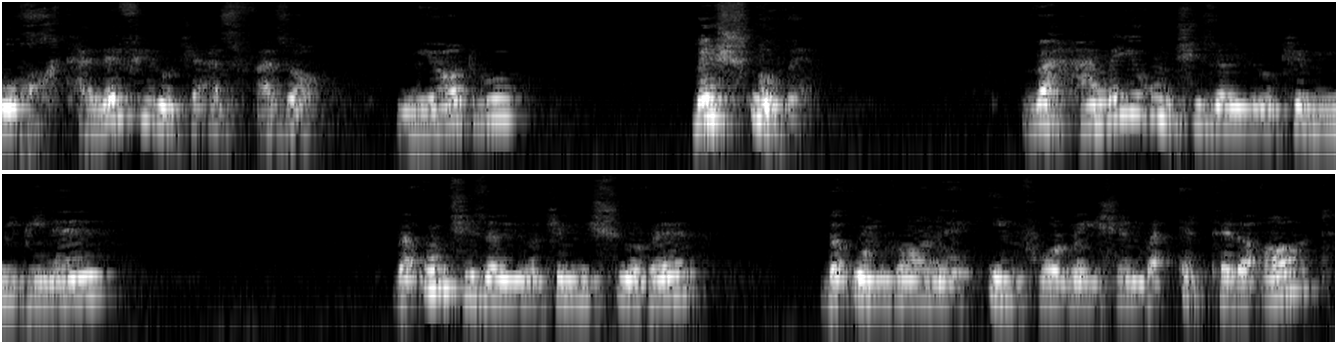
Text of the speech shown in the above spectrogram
مختلفی رو که از فضا میاد رو بشنوه و همه اون چیزایی رو که می‌بینه و اون چیزایی رو که میشنوه به عنوان اینفورمیشن و اطلاعات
